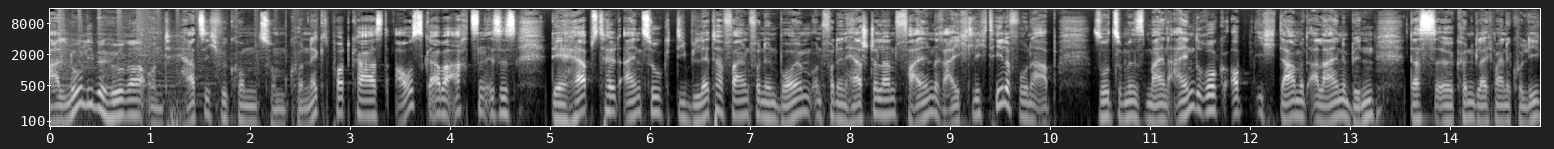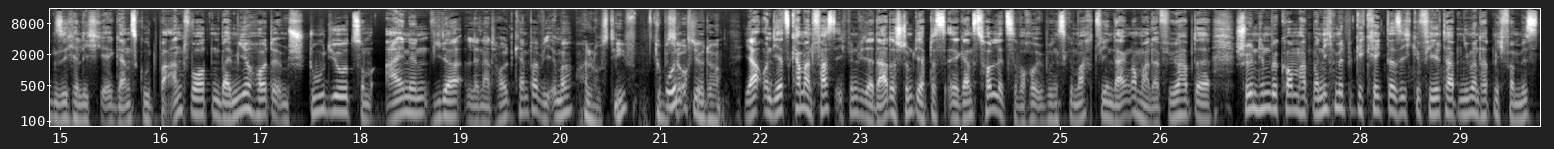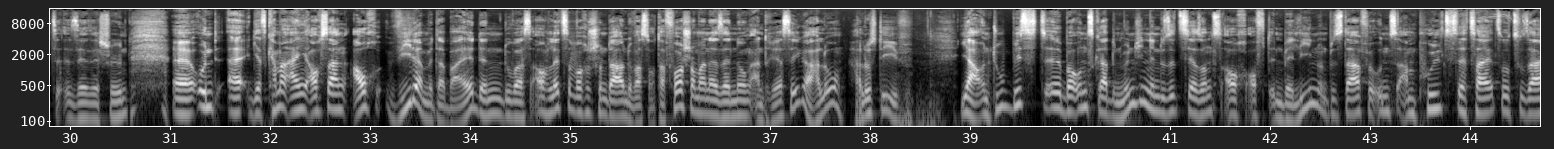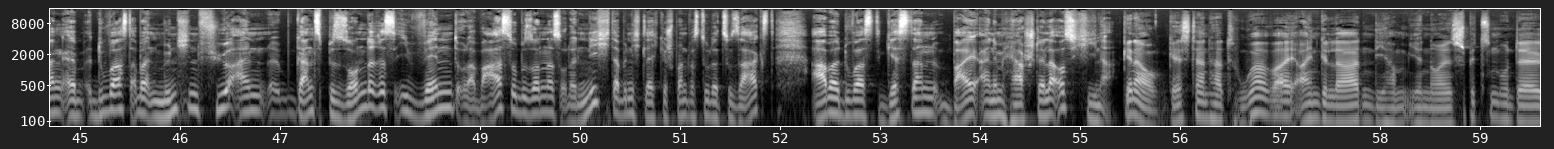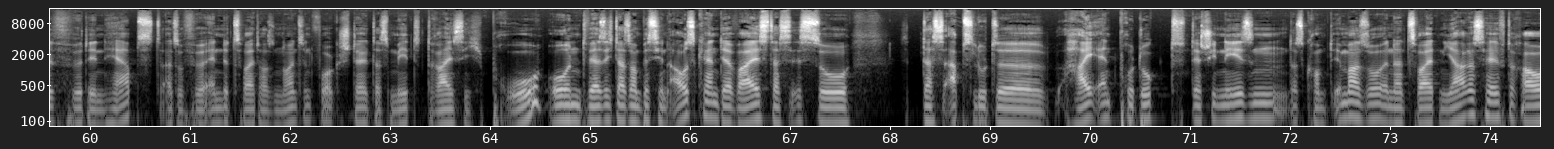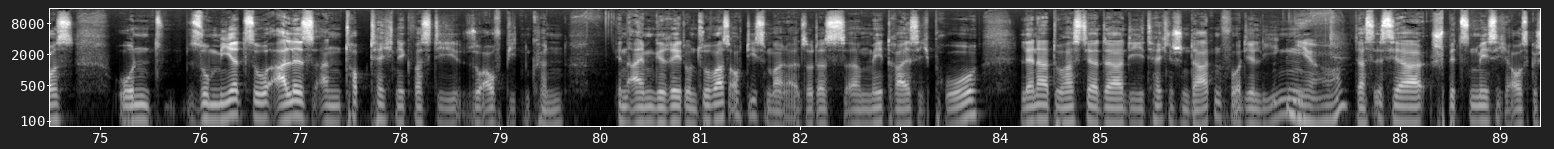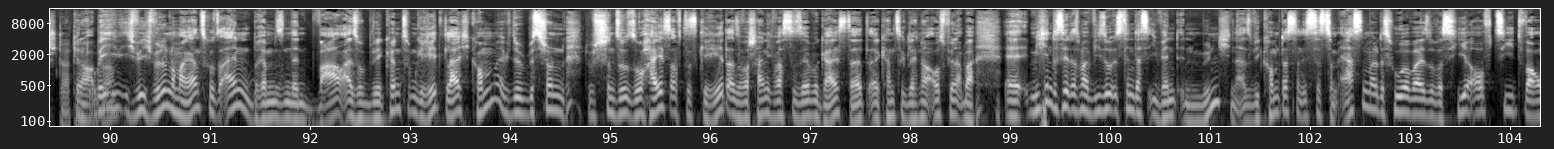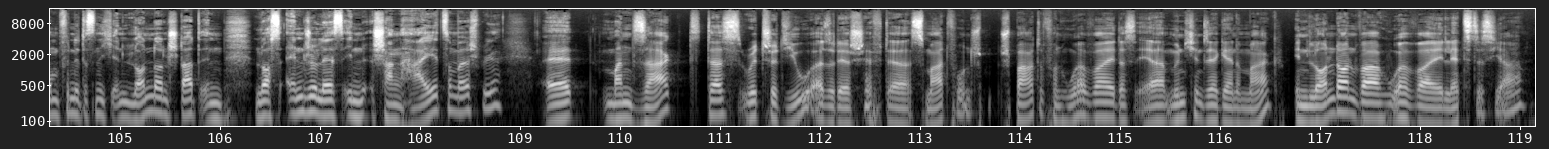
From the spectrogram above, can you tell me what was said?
Hallo liebe Hörer und herzlich willkommen zum Connect Podcast. Ausgabe 18 ist es. Der Herbst hält Einzug, die Blätter fallen von den Bäumen und von den Herstellern fallen reichlich Telefone ab. So zumindest mein Eindruck. Ob ich damit alleine bin, das äh, können gleich meine Kollegen sicherlich äh, ganz gut beantworten. Bei mir heute im Studio zum einen wieder Lennart Holtkemper, wie immer. Hallo Steve, du bist Und- ja auch wieder da. Ja, und jetzt kann man fast, ich bin wieder da, das stimmt, ihr habt das äh, ganz toll letzte Woche übrigens gemacht. Vielen Dank nochmal dafür. Habt ihr schön hinbekommen, hat man nicht mitgekriegt, dass ich gefehlt habe. Niemand hat mich vermisst. Sehr, sehr schön. Äh, und äh, jetzt kann man eigentlich auch sagen, auch wieder mit dabei, denn du warst auch letzte Woche schon da und du warst auch davor schon mal in der Sendung. Andreas Seeger, hallo. Hallo Steve. Ja, und du bist äh, bei uns gerade in München, denn du sitzt ja sonst auch oft in Berlin und bist da für uns am Puls der Zeit sozusagen. Äh, du warst aber in München für ein äh, ganz besonderes Event oder war es so besonders oder nicht? Da bin ich gleich gespannt, was du dazu sagst. Aber du warst gestern bei einem Hersteller aus China. Genau, gestern hat Huawei eingeladen, die haben ihr neues Spitzenmodell für den Herbst, also für Ende 2019 vorgestellt, das Mate 30 Pro. Und wer sich da so ein bisschen auskennt, der weiß, das ist so das absolute High-End-Produkt der Chinesen. Das kommt immer so in der zweiten Jahreshälfte raus und summiert so alles an Top-Technik, was die so aufbieten können in einem Gerät. Und so war es auch diesmal. Also das äh, Mate 30 Pro. Lennart, du hast ja da die technischen Daten vor dir liegen. Ja. Das ist ja spitzenmäßig ausgestattet. Genau, aber oder? ich, ich, würde noch mal ganz kurz einbremsen, denn war, also wir können zum Gerät gleich kommen. Du bist schon, du bist schon so, so heiß auf das Gerät, also wahrscheinlich warst du sehr begeistert, äh, kannst du gleich noch ausführen. Aber äh, mich interessiert erstmal, wieso ist denn das Event in München? Also wie kommt das denn? Ist das zum ersten Mal, dass Huawei sowas hier aufzieht? Warum findet es nicht in London statt, in Los Angeles, in Shanghai zum Beispiel? Äh, man sagt, dass Richard Yu, also der Chef der Smartphone-Sparte von Huawei, dass er München sehr gerne mag. In London war Huawei letztes Jahr.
